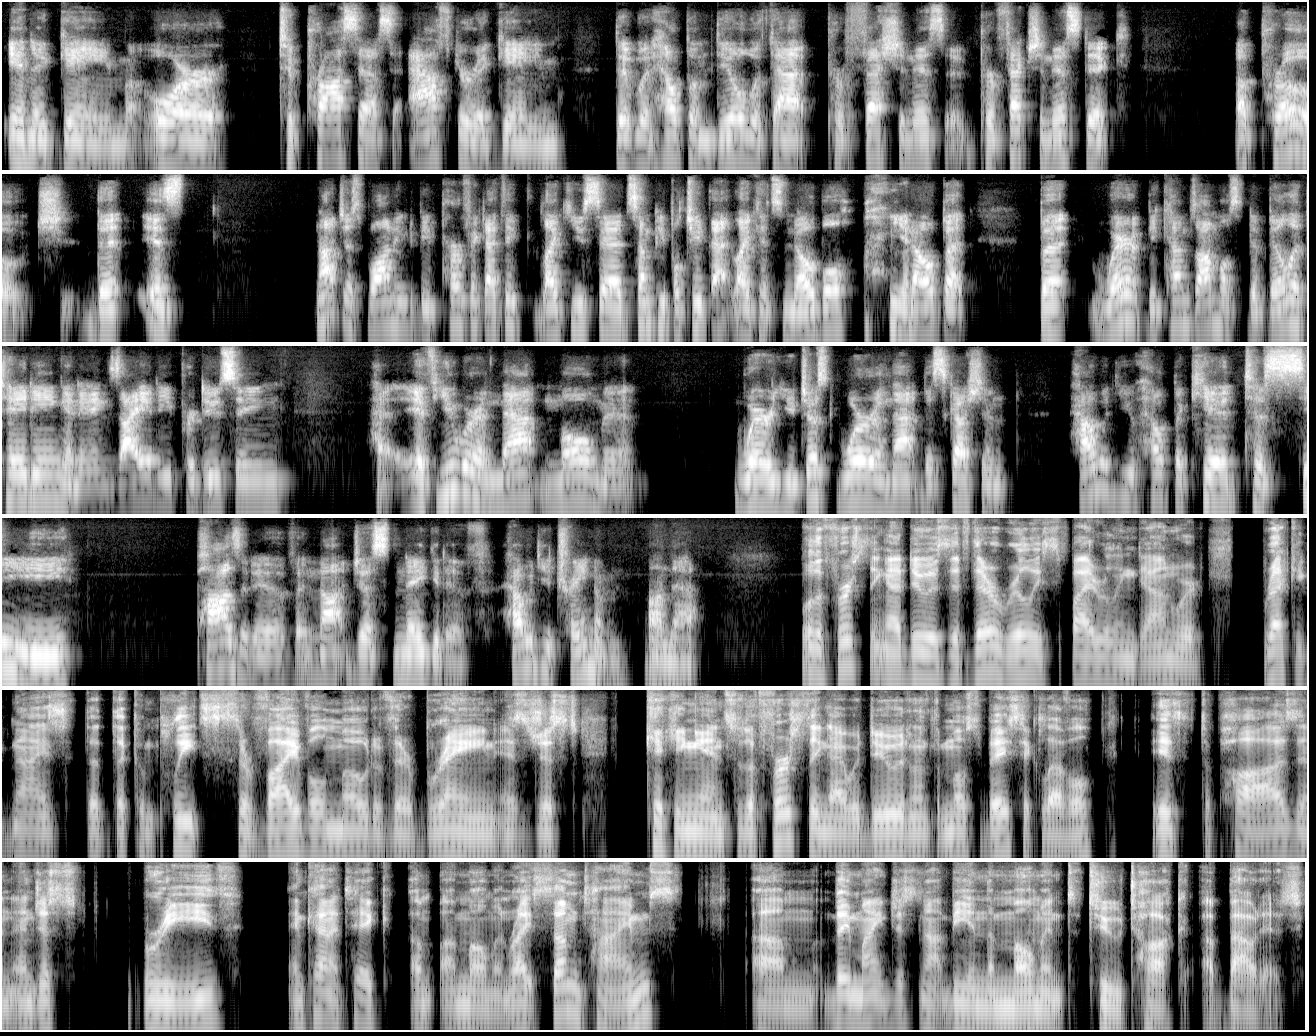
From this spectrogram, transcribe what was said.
in a game or to process after a game that would help them deal with that perfectionist perfectionistic approach that is not just wanting to be perfect. I think like you said some people treat that like it's noble, you know, but but where it becomes almost debilitating and anxiety producing, if you were in that moment where you just were in that discussion, how would you help a kid to see positive and not just negative? How would you train them on that? Well, the first thing I do is if they're really spiraling downward, recognize that the complete survival mode of their brain is just kicking in. So the first thing I would do, and at the most basic level, is to pause and, and just breathe and kind of take a, a moment, right? Sometimes um, they might just not be in the moment to talk about it.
